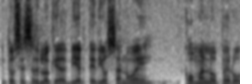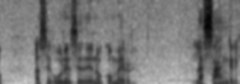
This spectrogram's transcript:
Entonces, es lo que advierte Dios a Noé. Cómanlo, pero asegúrense de no comer la sangre.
